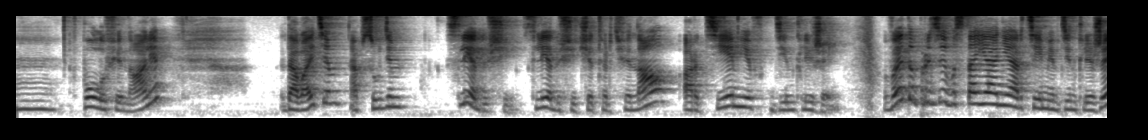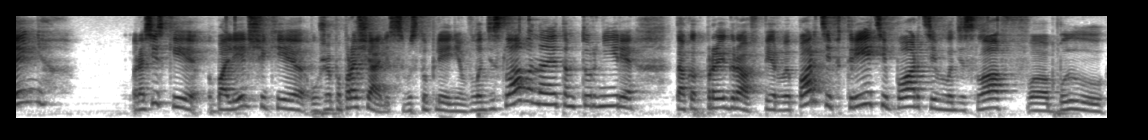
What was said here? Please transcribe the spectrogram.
в полуфинале. Давайте обсудим следующий, следующий четвертьфинал Артемьев-Динклижень. В этом противостоянии Артемьев Динклижень российские болельщики уже попрощались с выступлением Владислава на этом турнире, так как проиграв в первой партии, в третьей партии Владислав э, был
